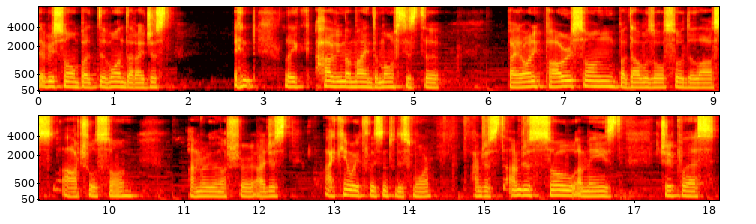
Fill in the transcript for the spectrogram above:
every song, but the one that I just and like have in my mind the most is the Bionic Power song, but that was also the last actual song. I'm really not sure. I just I can't wait to listen to this more. I'm just I'm just so amazed. Triple S,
